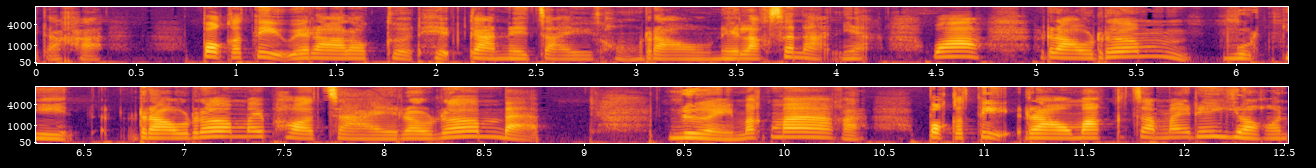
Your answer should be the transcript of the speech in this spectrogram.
ตอะคะ่ะ ปกติเวลาเราเกิดเหตุการณ์ในใจของเราในลักษณะเนี้ยว่าเราเริ่มหงุดหงิด เราเริ่มไม่พอใจ เราเริ่มแบบเหนื่อยมากๆอะ่ะ ปกติเรามักจะไม่ได้ย้อน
